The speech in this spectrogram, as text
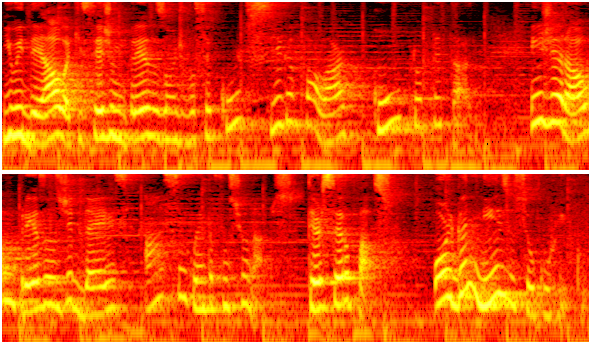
E o ideal é que sejam empresas onde você consiga falar com o proprietário. Em geral, empresas de 10 a 50 funcionários. Terceiro passo: organize o seu currículo.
